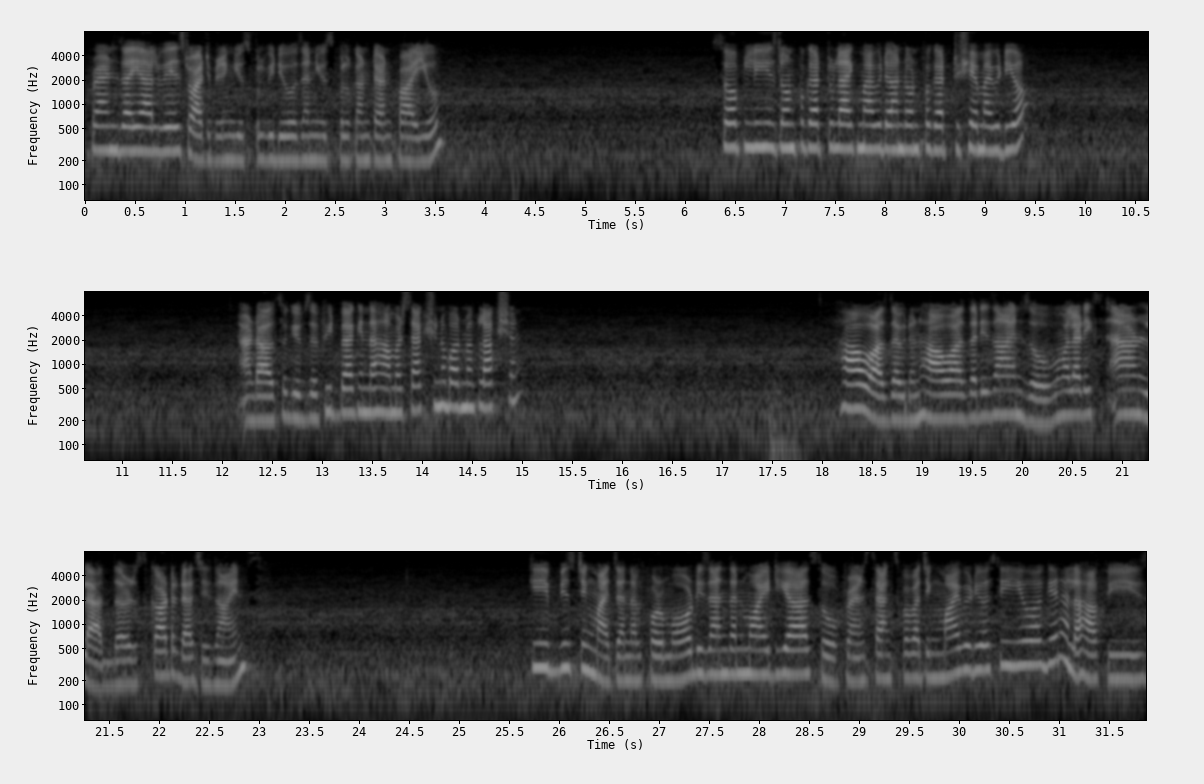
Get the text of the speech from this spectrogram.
Friends, I always try to bring useful videos and useful content for you. So please don't forget to like my video and don't forget to share my video. And also give the feedback in the hammer section about my collection. How was the video how was the designs of melodics and leather skirt dress designs? Keep visiting my channel for more designs and more ideas. So friends thanks for watching my video. See you again. Allah hafiz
